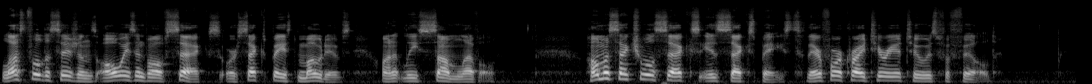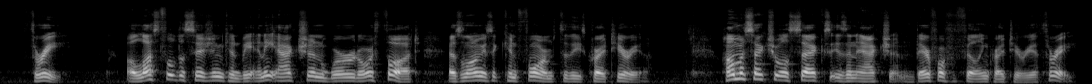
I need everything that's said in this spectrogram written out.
lustful decisions always involve sex or sex based motives on at least some level. Homosexual sex is sex based, therefore, criteria 2 is fulfilled. 3. A lustful decision can be any action, word, or thought as long as it conforms to these criteria. Homosexual sex is an action, therefore fulfilling criteria 3.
